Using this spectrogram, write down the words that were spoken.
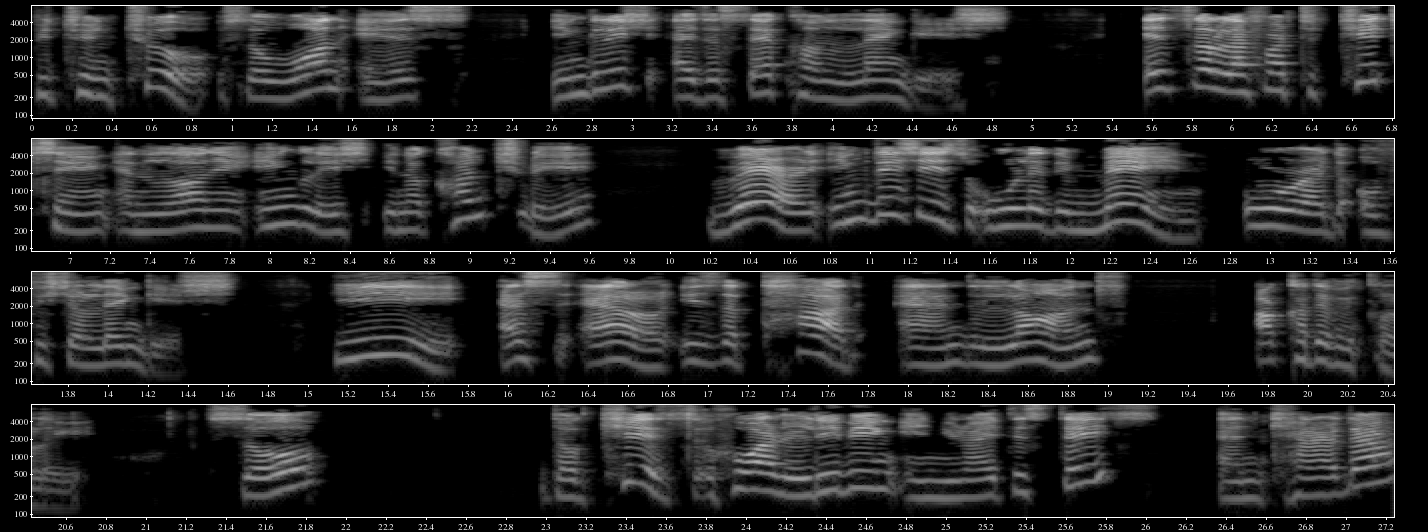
between two. So one is English as a second language. It's a refer to teaching and learning English in a country where English is already the main or the official language. ESL is the taught and learned academically. So the kids who are living in United States and Canada,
